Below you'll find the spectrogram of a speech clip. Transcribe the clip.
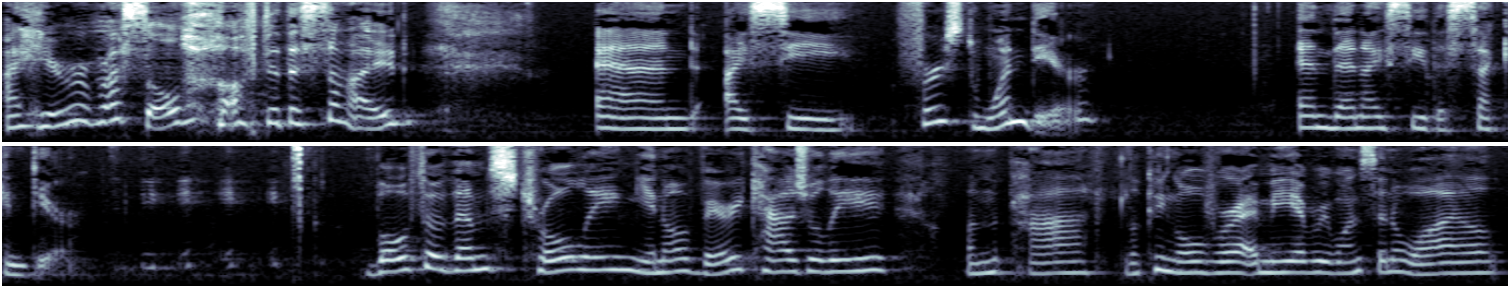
I hear a rustle off to the side, and I see first one deer, and then I see the second deer. Both of them strolling, you know, very casually on the path, looking over at me every once in a while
